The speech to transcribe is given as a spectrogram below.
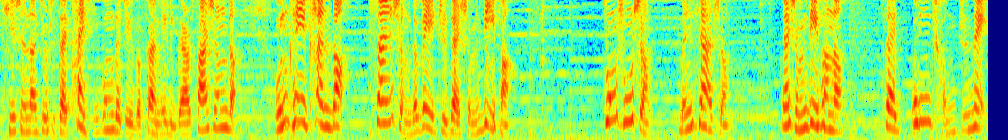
其实呢就是在太极宫的这个范围里边发生的。我们可以看到三省的位置在什么地方？中书省、门下省在什么地方呢？在宫城之内。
